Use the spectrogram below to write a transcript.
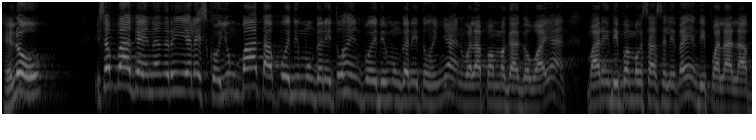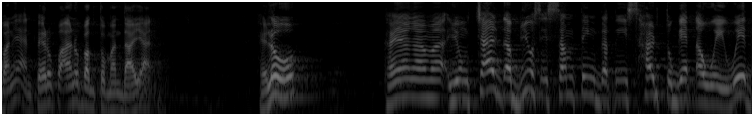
Hello? Isang bagay na na-realize ko, yung bata pwede mong ganituhin, pwede mong ganituhin yan. Wala pang magagawa yan. Maring di pa magsasalita yan, di pa lalaban yan. Pero paano pag tumanda yan? Hello? Kaya nga, yung child abuse is something that is hard to get away with.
